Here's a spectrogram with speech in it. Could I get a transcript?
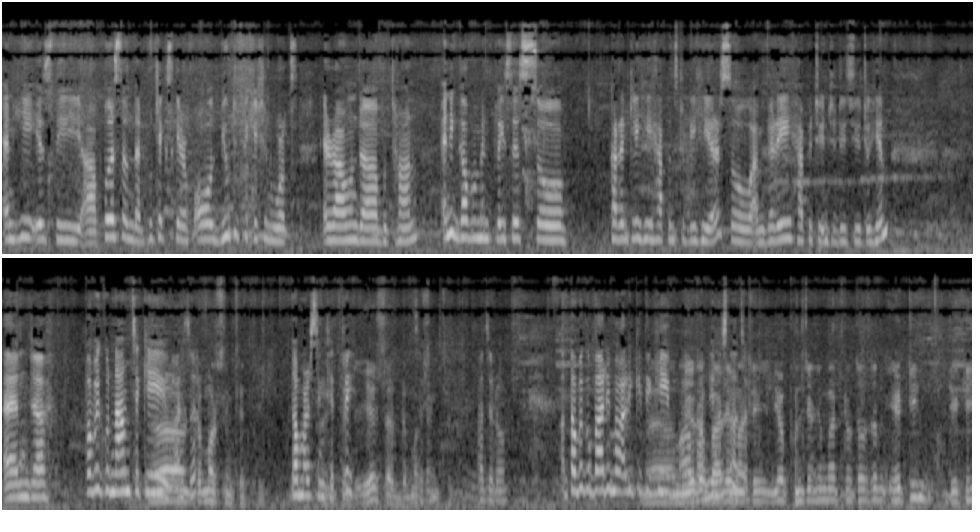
and he is the uh, person that who takes care of all beautification works around uh, Bhutan, any government places. So currently he happens to be here. So I'm very happy to introduce you to him. And तपाईँको नाम चाहिँ के भन्छ डमर सिंह छेत्री। दमर सिंह छेत्री? Yes sir Damar Singh Chhetri. हजुर हो। अनि तपाईँको बारेमा अलिकति के भनिदिनुहोस् न यो फुन्चेलिङमा टु थाउजन्ड एटिनदेखि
